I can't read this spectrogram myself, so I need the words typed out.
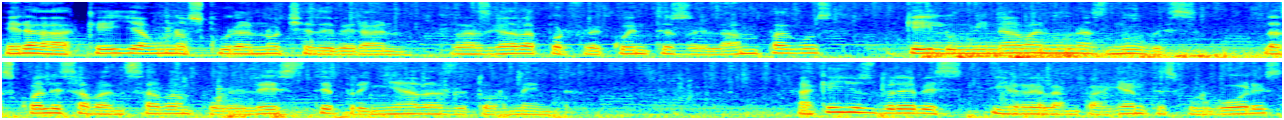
Era aquella una oscura noche de verano, rasgada por frecuentes relámpagos que iluminaban unas nubes, las cuales avanzaban por el este preñadas de tormenta. Aquellos breves y relampagueantes fulgores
